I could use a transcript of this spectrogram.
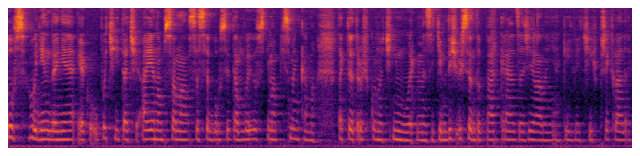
plus hodin denně jako u počítače a jenom sama se sebou si tam bojuju s těma písmenkama, tak to je trošku noční můr mezi tím, když už jsem to párkrát zažila na nějakých větších překladech.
